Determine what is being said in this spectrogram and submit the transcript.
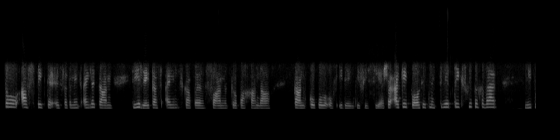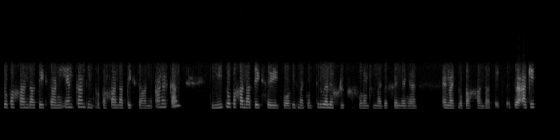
taalaspekte is wat 'n mens eintlik dan direk as eienskappe van propaganda kan koppel of identifiseer. So ek het basies met twee teksgroepe gewerk, nie propaganda tekste aan die een kant en propaganda tekste aan die ander kant. Die nie propaganda tekste het basies my kontrolegroep gevorm vir my bevindinge in my propaganda tekste. So ek het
